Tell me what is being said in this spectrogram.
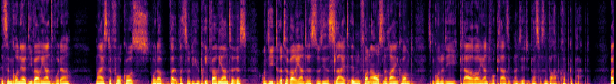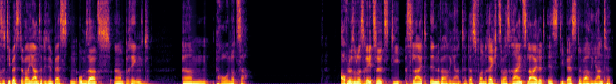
ist im Grunde ja die Variante, wo der meiste Fokus oder was so die Hybrid-Variante ist. Und die dritte Variante, dass so dieses Slide-In von außen reinkommt, ist im Grunde die klare Variante, wo klar signalisiert, du hast was in den Warenkorb gepackt. Was ist die beste Variante, die den besten Umsatz äh, bringt ähm, pro Nutzer? Auflösung des Rätsels, die Slide-In-Variante. Das von rechts was reinslidet, ist die beste Variante.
